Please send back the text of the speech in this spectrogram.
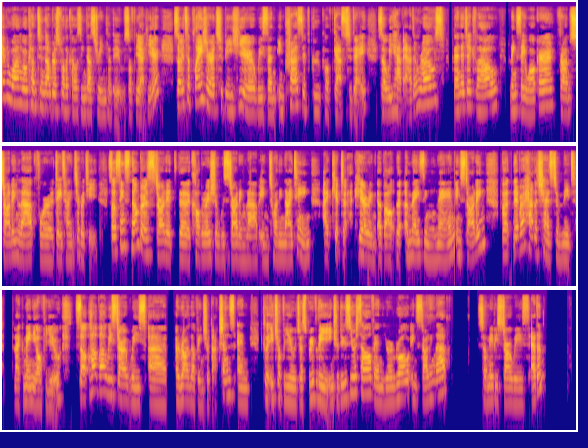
Everyone. Welcome to Numbers Protocols Industry Interview. Sophia here. So it's a pleasure to be here with an impressive group of guests today. So we have Adam Rose, Benedict Lau, Lindsay Walker from Starling Lab for data integrity. So since Numbers started the collaboration with Starling Lab in 2019, I kept hearing about the amazing name in Starling, but never had a chance to meet like many of you. So how about we start with uh, a round of introductions and could each of you just briefly introduce yourself and your role in Starling Lab? So maybe start with Adam.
